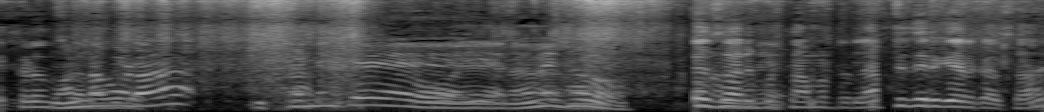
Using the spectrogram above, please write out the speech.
ఇక్కడ మొన్న? కూడా ఇక్కడి నుంచే రమేష్ సార్ ఇప్పుడు తమ లెఫ్ట్ తిరిగారు కదా సార్.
